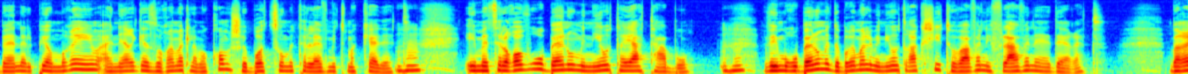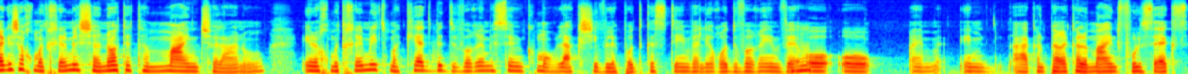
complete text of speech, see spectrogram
ב-NLP אומרים, האנרגיה זורמת למקום שבו תשומת הלב מתמקדת. Mm-hmm. אם אצל רוב רובנו מיניות היה טאבו, mm-hmm. ואם רובנו מדברים על מיניות רק שהיא טובה ונפלאה ונהדרת, ברגע שאנחנו מתחילים לשנות את ה mind שלנו, אם אנחנו מתחילים להתמקד בדברים מסוימים, כמו להקשיב לפודקאסטים ולראות דברים, mm-hmm. ואו, או אם היה כאן פרק על mindful sex,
